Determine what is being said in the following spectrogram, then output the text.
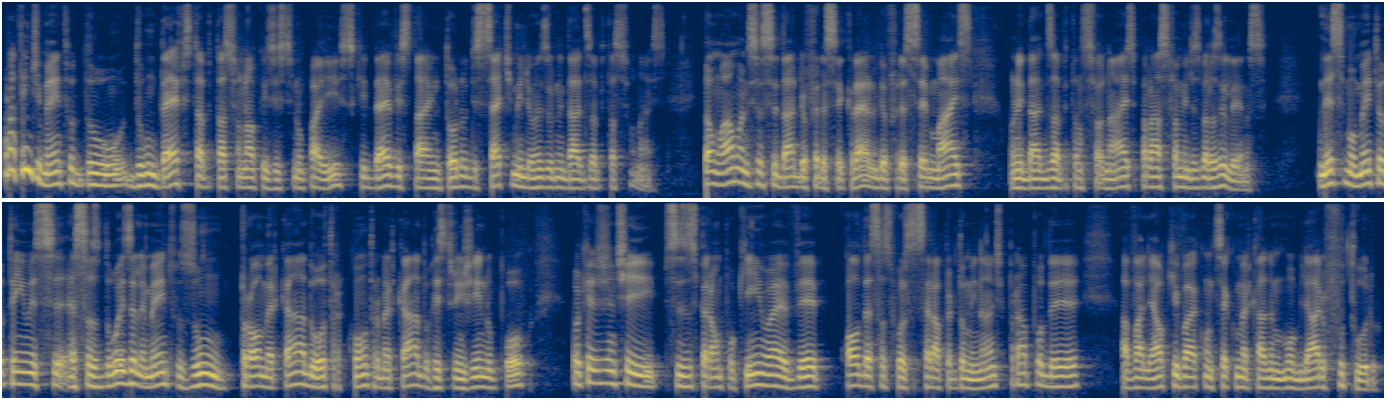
para atendimento de um déficit habitacional que existe no país, que deve estar em torno de 7 milhões de unidades habitacionais. Então, há uma necessidade de oferecer crédito, de oferecer mais unidades habitacionais para as famílias brasileiras. Nesse momento, eu tenho esse, esses dois elementos, um pró-mercado, outro contra-mercado, restringindo um pouco. O que a gente precisa esperar um pouquinho é ver qual dessas forças será predominante para poder avaliar o que vai acontecer com o mercado imobiliário futuro.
